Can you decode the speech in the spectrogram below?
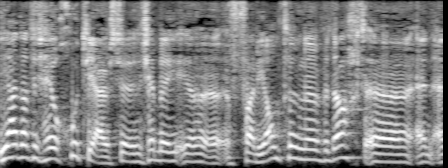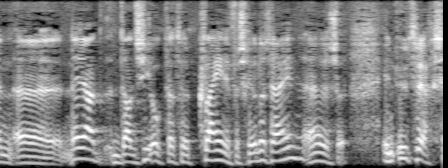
Ja, dat is heel goed juist. Ze hebben uh, varianten uh, bedacht. En en nou ja, dan zie je ook dat er kleine verschillen zijn. dus in Utrecht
